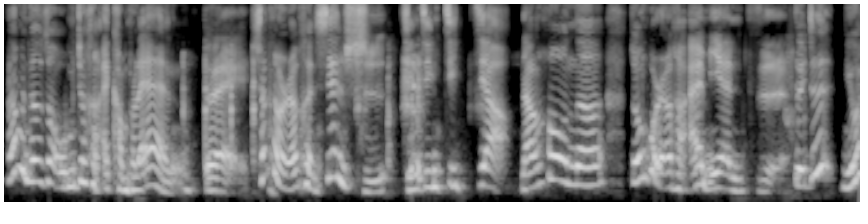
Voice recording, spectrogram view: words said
他们就说我们就很爱 complain。对，香港人很现实，斤斤计较。然后呢，中国人很爱面子。对，就是你会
